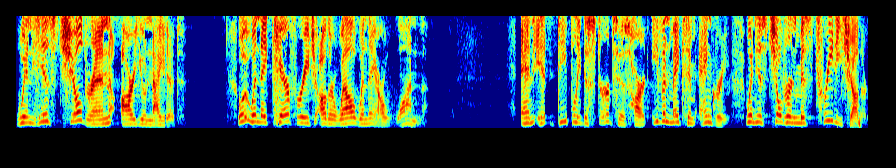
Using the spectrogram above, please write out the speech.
when his children are united, when they care for each other well, when they are one. And it deeply disturbs his heart, even makes him angry when his children mistreat each other,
